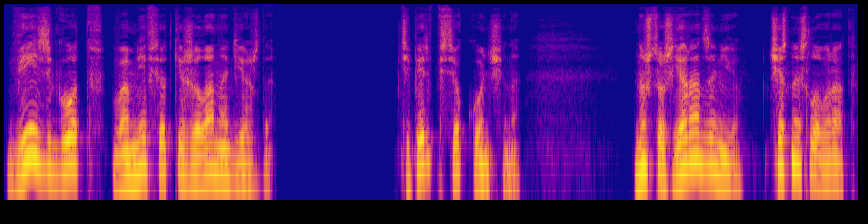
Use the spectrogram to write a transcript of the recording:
весь год во мне все-таки жила надежда. Теперь все кончено. Ну что ж, я рад за нее, честное слово, рад.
